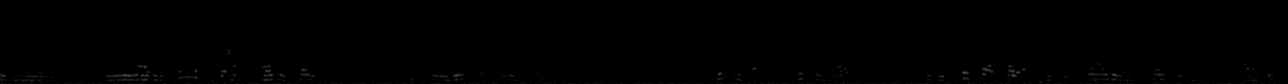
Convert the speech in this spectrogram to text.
his knees and have so much breath as it takes to create a human being? Who can that who can know? As he took that breath and he formed it and placed it into his body.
